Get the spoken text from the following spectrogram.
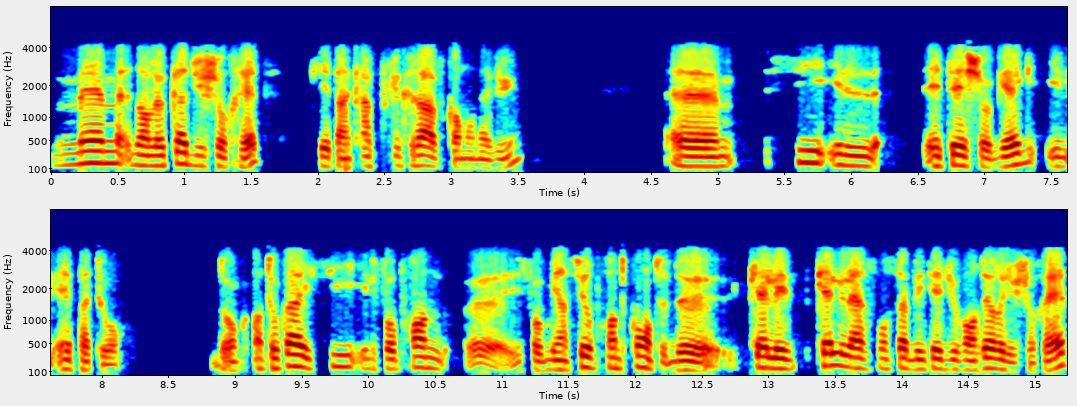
même dans le cas du Shochet, qui est un cas plus grave comme on a vu, euh, s'il était Shogeg, il est Patour. Donc, en tout cas, ici, il faut euh, bien sûr prendre compte de quelle est, quelle est la responsabilité du vendeur et du Shochet.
